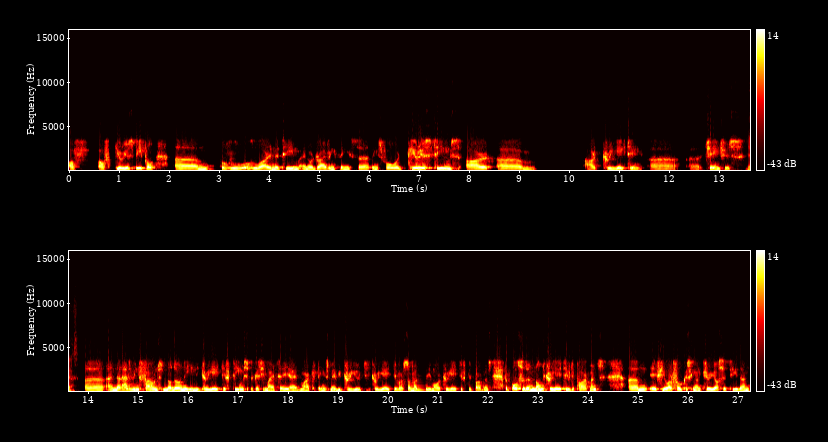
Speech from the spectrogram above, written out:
of, of curious people um, who, who are in the team and are driving things, uh, things forward. Curious teams are, um, are creating. Uh, uh, changes. Yes. Uh, and that has been found not only in the creative teams, because you might say marketing is maybe cre- creative or some of the more creative departments, but also the non creative departments. Um, if you are focusing on curiosity, then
